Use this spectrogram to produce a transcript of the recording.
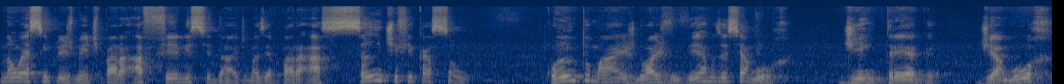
não é simplesmente para a felicidade, mas é para a santificação. Quanto mais nós vivermos esse amor de entrega, de amor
